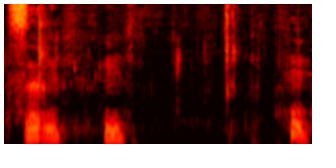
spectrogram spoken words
Das, ähm, hm. Hm.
